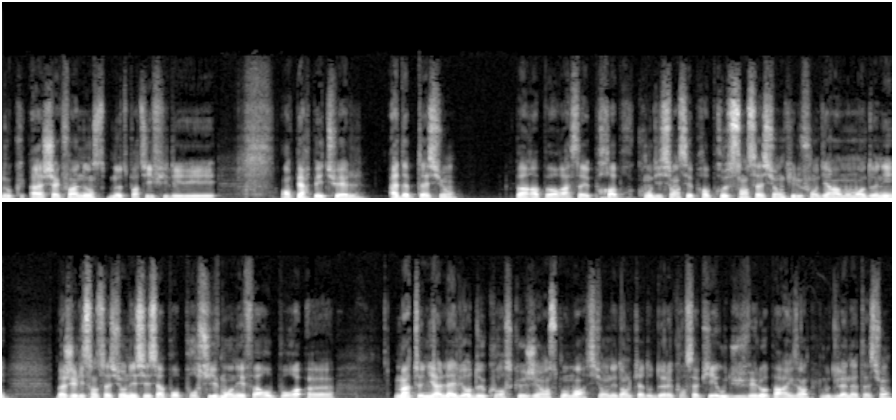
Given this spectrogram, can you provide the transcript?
Donc à chaque fois, notre sportif, il est en perpétuelle adaptation par rapport à ses propres conditions, ses propres sensations qui lui font dire à un moment donné, bah, j'ai les sensations nécessaires pour poursuivre mon effort ou pour euh, maintenir l'allure de course que j'ai en ce moment, si on est dans le cadre de la course à pied ou du vélo par exemple, ou de la natation.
